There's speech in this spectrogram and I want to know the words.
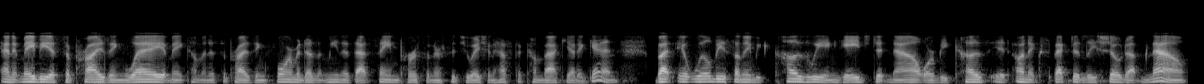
and it may be a surprising way, it may come in a surprising form. It doesn't mean that that same person or situation has to come back yet again, but it will be something because we engaged it now or because it unexpectedly showed up now.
